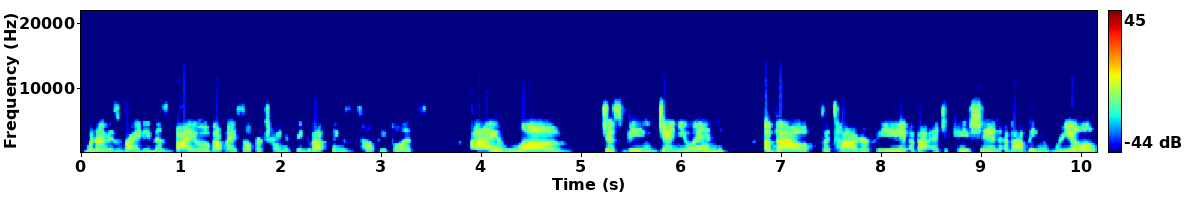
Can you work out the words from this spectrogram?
when I was writing this bio about myself or trying to think about things to tell people, it's, I love just being genuine about photography, about education, about being real,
